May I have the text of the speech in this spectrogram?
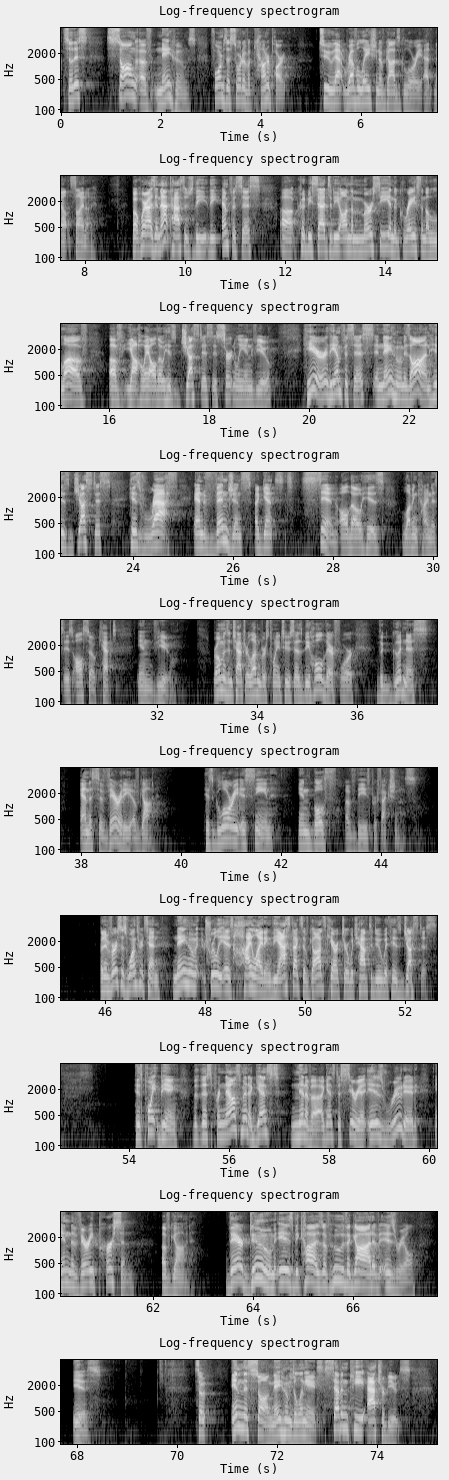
So, this song of Nahum's forms a sort of a counterpart to that revelation of God's glory at Mount Sinai. But whereas in that passage, the, the emphasis uh, could be said to be on the mercy and the grace and the love of Yahweh, although his justice is certainly in view. Here, the emphasis in Nahum is on his justice, his wrath, and vengeance against sin, although his loving kindness is also kept in view. Romans in chapter 11, verse 22 says, Behold, therefore, the goodness and the severity of God. His glory is seen in both of these perfections. But in verses 1 through 10, Nahum truly is highlighting the aspects of God's character which have to do with his justice. His point being that this pronouncement against Nineveh, against Assyria, is rooted in the very person of God. Their doom is because of who the God of Israel is. So, in this song, Nahum delineates seven key attributes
